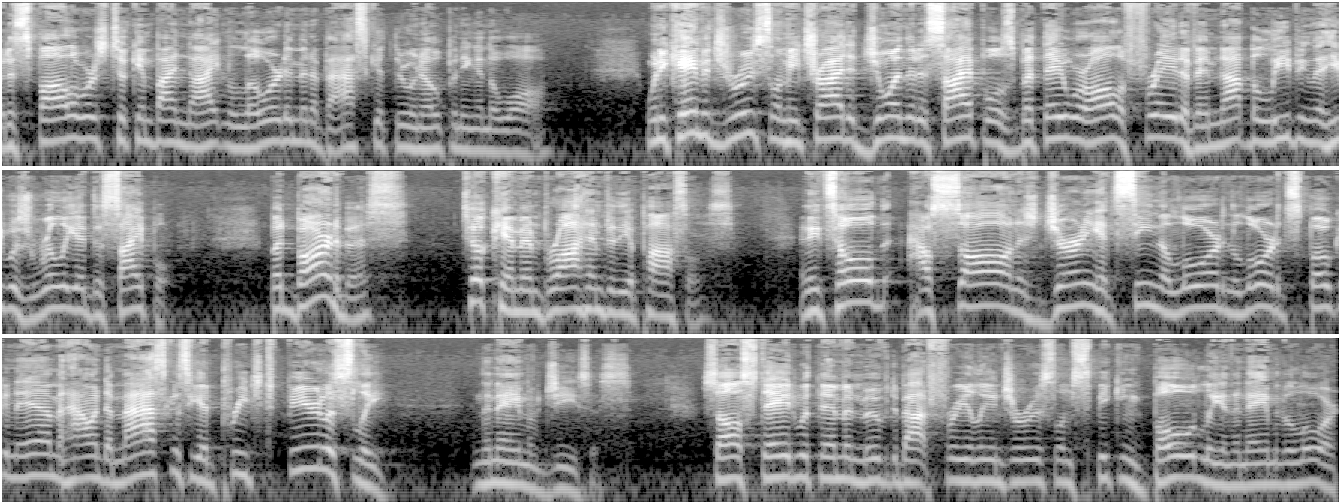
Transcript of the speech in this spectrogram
But his followers took him by night and lowered him in a basket through an opening in the wall. When he came to Jerusalem, he tried to join the disciples, but they were all afraid of him, not believing that he was really a disciple. But Barnabas took him and brought him to the apostles. And he told how Saul on his journey had seen the Lord, and the Lord had spoken to him, and how in Damascus he had preached fearlessly in the name of Jesus. Saul stayed with them and moved about freely in Jerusalem, speaking boldly in the name of the Lord.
